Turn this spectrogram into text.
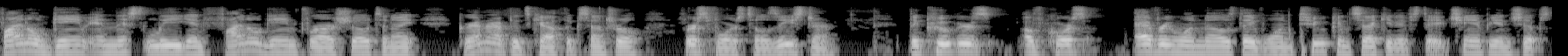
Final game in this league and final game for our show tonight Grand Rapids Catholic Central versus Forest Hills Eastern. The Cougars, of course, everyone knows they've won two consecutive state championships.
